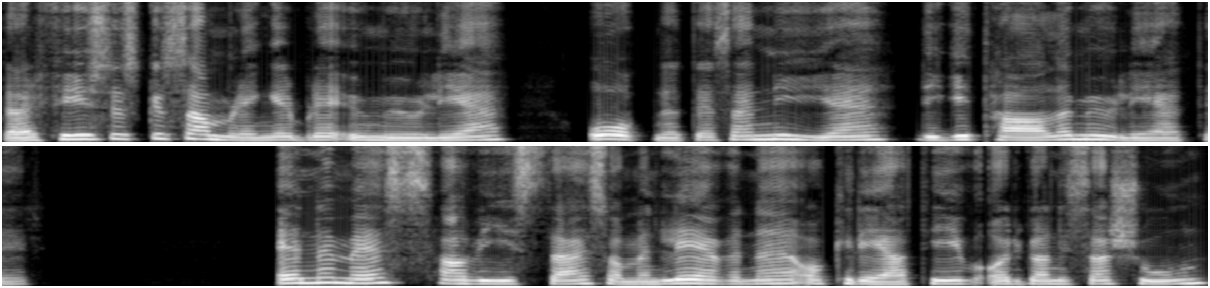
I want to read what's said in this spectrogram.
Der fysiske samlinger ble umulige, åpnet det seg nye, digitale muligheter. NMS har vist seg som en levende og kreativ organisasjon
